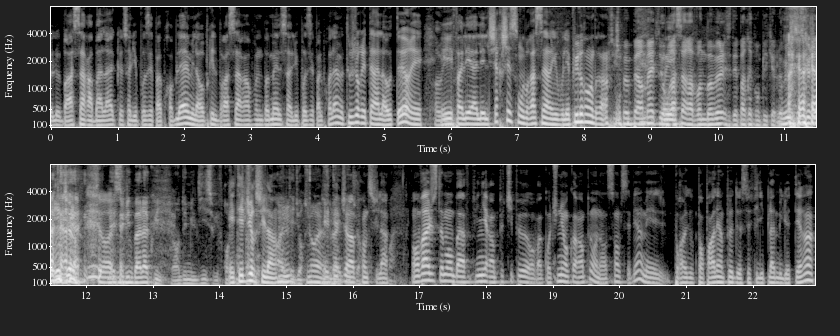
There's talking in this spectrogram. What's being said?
le brassard à Balak, ça lui posait pas de problème, il a repris le brassard à Von Bommel, ça lui posait pas le problème, il a toujours été à la hauteur et, Ah et il fallait aller le chercher son brassard, il voulait plus le rendre. hein. Si je peux me permettre, le Oui. brassard à Van Bommel, c'était pas très compliqué de le Oui, faire. c'est ce que j'allais dire. C'est vrai. Mais celui de Balak, oui, en 2010, oui, franchement. Il était dur, celui-là. Ouais, il Mhm. était dur. Ouais. était à prendre celui-là. Ouais. On va justement bah, finir un petit peu, on va continuer encore un peu, on est ensemble, c'est bien, mais pour, pour parler un peu de ce Philippe-là, milieu de terrain,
